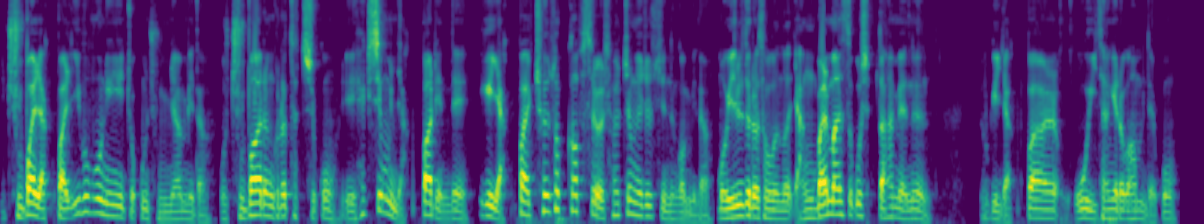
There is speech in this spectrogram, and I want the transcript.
이 주발, 약발 이 부분이 조금 중요합니다. 뭐 주발은 그렇다 치고 이 핵심은 약발인데 이게 약발 최소값을 설정해 줄 수 있는 겁니다. 뭐 예를 들어서 양발만 쓰고 싶다 하면은 여기 약발 5 이상이라고 하면 되고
